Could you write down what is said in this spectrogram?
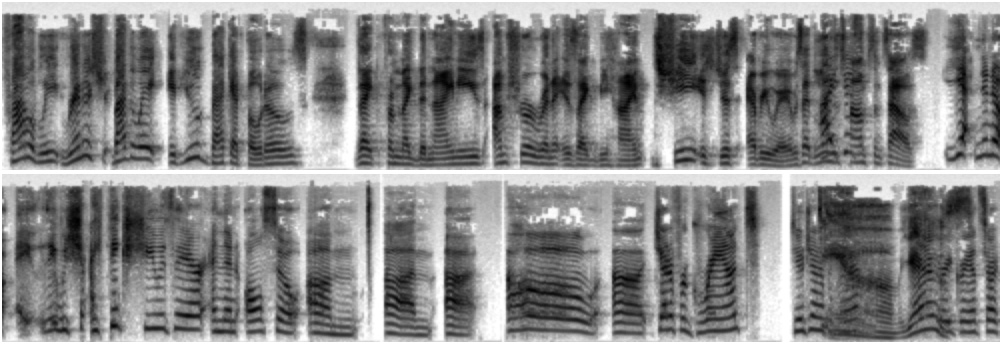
Probably Rinna. By the way, if you look back at photos, like from like the '90s, I'm sure Rinna is like behind. She is just everywhere. It was at Linda just- Thompson's house. Yeah, no, no. It, it was. I think she was there, and then also, um, um, uh, oh, uh, Jennifer Grant. Do you know Jennifer Grant? Damn. Yes. Very Grant star.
